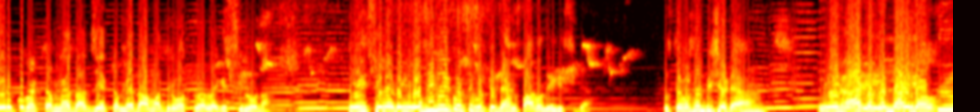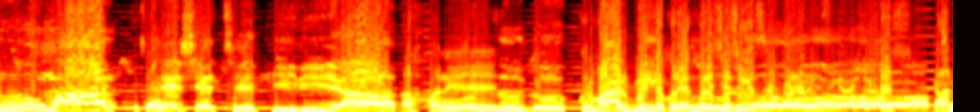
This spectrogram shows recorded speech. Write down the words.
এরকম একটা মেধা যে একটা মেধা আমাদের অত্র এলাকায় ছিল না। এই ছেলেটা এই অভিনয় করতে করতে দেখেন পাগল হয়ে গেছিল বুঝতে পারছেন বিষয়টা? হুম। এই নাটকের ডায়লগ তোমার এসেছে ফিরিয়া। আরে মজলু গো করে করে একবারে শেষ হয়ে গেছে। গান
